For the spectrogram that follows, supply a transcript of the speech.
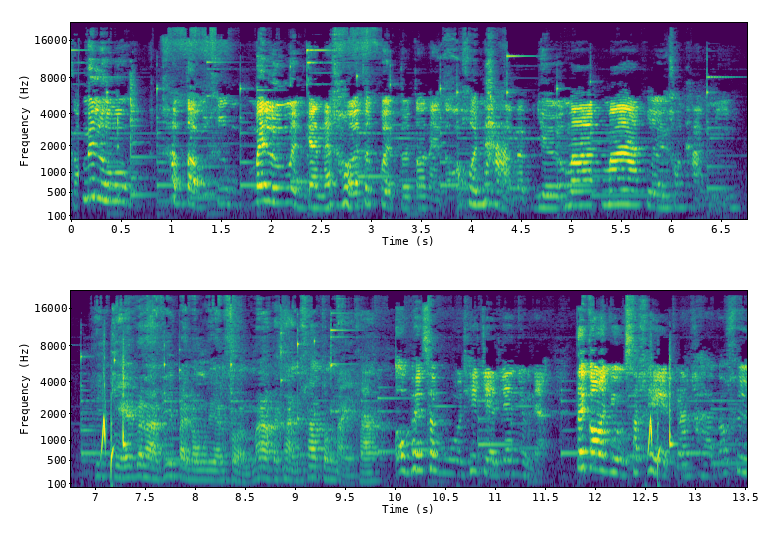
ก็ไม่รู้คำตอบก็คือไม่รู้เหมือนกันนะคะว่าจะเปิดตัวตอนไหนแต่ว่าคนถามแบบเยอะมากมากๆเลยคำถามนี้ พี่เกสเวลาที่ไปโรงเรียนส่วนมากไปทานข้าวตรงไหนคะ โอเพนสกูที่เกดเรียนอยู่เนี่ย แต่ก่อนอยู่สเคปนะคะ ก็คือ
